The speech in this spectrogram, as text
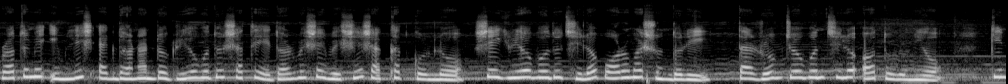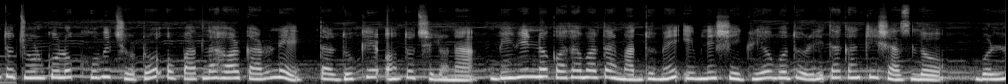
প্রথমে ইবলিশ এক ধনাঢ্য গৃহবধূর সাথে দরবেশের বেশি সাক্ষাৎ করল। সেই গৃহবধূ ছিল পরমা সুন্দরী। তার রূপ যৌবন ছিল অতুলনীয়। কিন্তু চুলগুলো খুবই ছোট ও পাতলা হওয়ার কারণে তার দুঃখের অন্ত ছিল না। বিভিন্ন কথাবার্তার মাধ্যমে ইবলিশ সেই গৃহবধূর হিতাকাঙ্ক্ষী সাজলো। বলল,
